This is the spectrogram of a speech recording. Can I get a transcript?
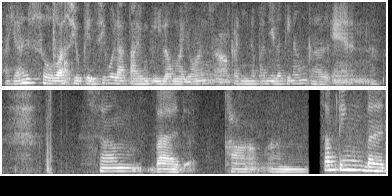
Ayan, so as you can see, wala tayong ilaw ngayon. Ah, kanina pa nila tinanggal and some bad um, something bad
